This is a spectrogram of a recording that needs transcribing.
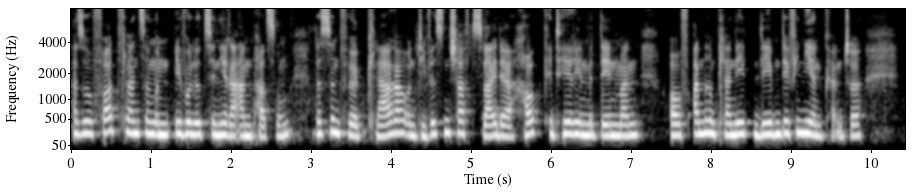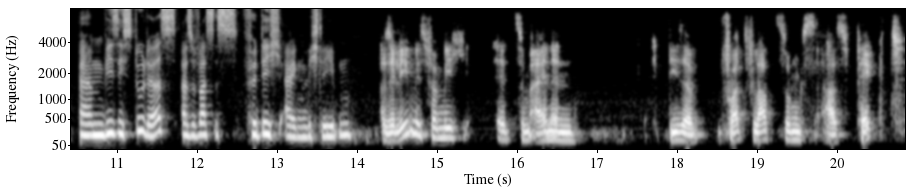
Also Fortpflanzung und evolutionäre Anpassung, das sind für Clara und die Wissenschaft zwei der Hauptkriterien, mit denen man auf anderen Planeten Leben definieren könnte. Ähm, wie siehst du das? Also was ist für dich eigentlich Leben? Also Leben ist für mich äh, zum einen dieser Fortpflanzungsaspekt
